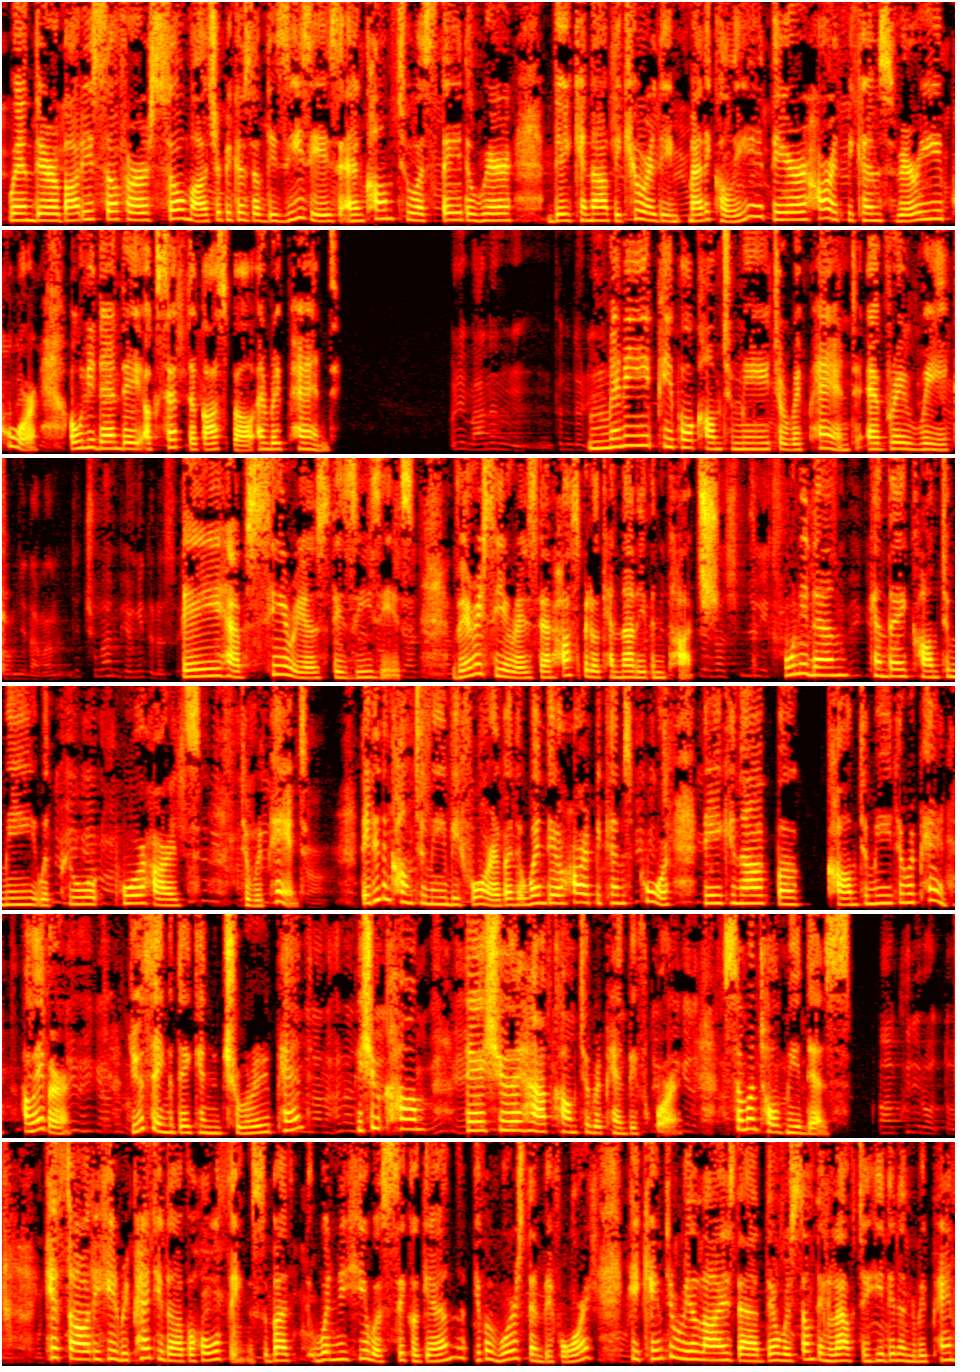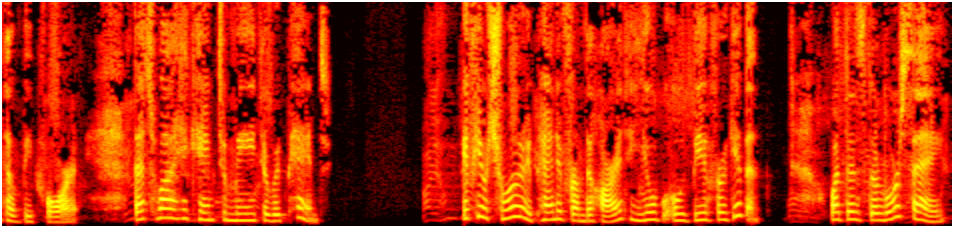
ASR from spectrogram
When their bodies suffer so much because of diseases and come to a state where they cannot be cured medically, their heart becomes very poor. Only then they accept the gospel and repent. Many people come to me to repent every week. They have serious diseases, very serious that hospital cannot even touch. Only then can they come to me with poor, poor hearts to repent. They didn't come to me before, but when their heart becomes poor, they cannot but come to me to repent. However, do you think they can truly repent? They should come, they should have come to repent before. Someone told me this. He thought he repented of whole things, but when he was sick again, even worse than before, he came to realize that there was something left he didn't repent of before. That's why he came to me to repent. If you truly repented from the heart, you would be forgiven. What does the Lord say?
